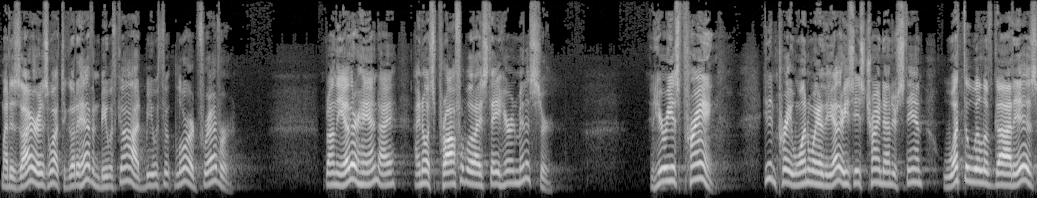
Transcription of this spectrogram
My desire is what? To go to heaven, be with God, be with the Lord forever. But on the other hand, I, I know it's profitable that I stay here and minister. And here he is praying. He didn't pray one way or the other. He's, he's trying to understand what the will of God is,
